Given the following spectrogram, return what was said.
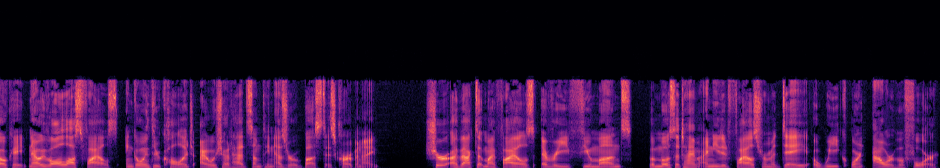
Okay, now we've all lost files, and going through college, I wish I'd had something as robust as Carbonite. Sure, I backed up my files every few months, but most of the time I needed files from a day, a week, or an hour before.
